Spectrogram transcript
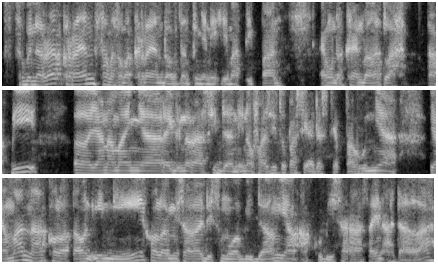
sebenarnya keren sama-sama keren dong tentunya nih Himatipan. Yang udah keren banget lah. Tapi uh, yang namanya regenerasi dan inovasi itu pasti ada setiap tahunnya. Yang mana kalau tahun ini kalau misalnya di semua bidang yang aku bisa rasain adalah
